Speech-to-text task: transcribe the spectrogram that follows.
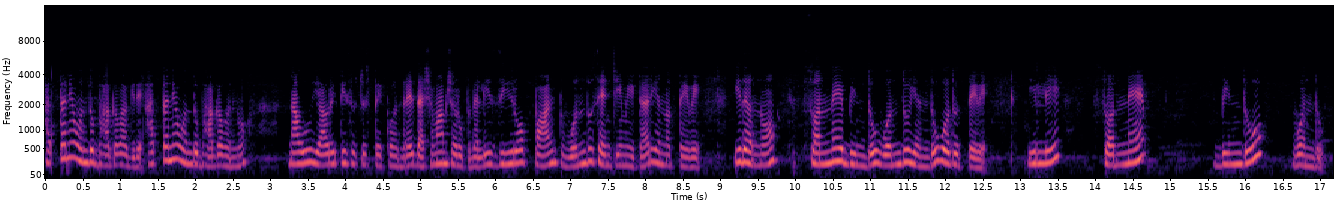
ಹತ್ತನೇ ಒಂದು ಭಾಗವಾಗಿದೆ. ಹತ್ತನೇ ಒಂದು ಭಾಗವನ್ನು ನಾವು ಯಾವ ರೀತಿ ಸೂಚಿಸಬೇಕು ಅಂದರೆ ದಶಮಾಂಶ ರೂಪದಲ್ಲಿ ಝೀರೋ ಪಾಯಿಂಟ್ ಒಂದು ಸೆಂಟಿಮೀಟರ್ ಎನ್ನುತ್ತೇವೆ. ಇದನ್ನು ಸೊನ್ನೆ ಬಿಂದು ಒಂದು ಎಂದು ಓದುತ್ತೇವೆ. ಇಲ್ಲಿ ಸೊನ್ನೆ ಬಿಂದು ಒಂದು.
